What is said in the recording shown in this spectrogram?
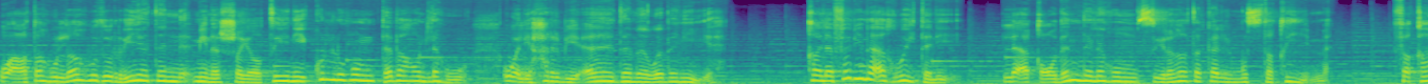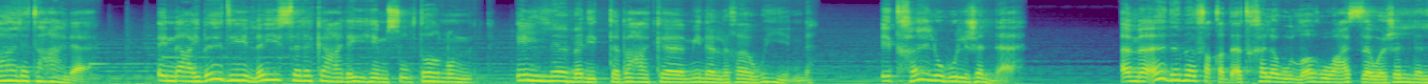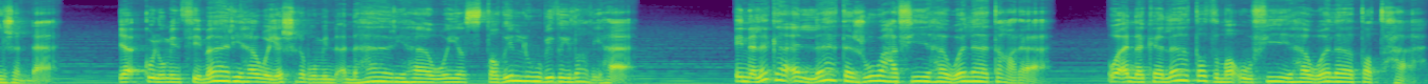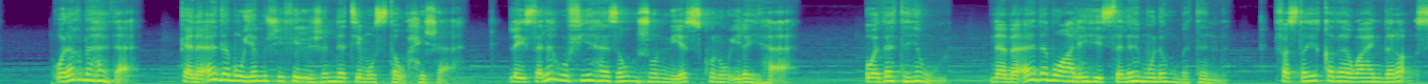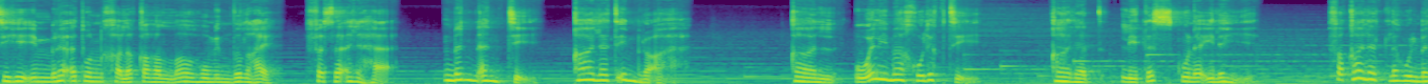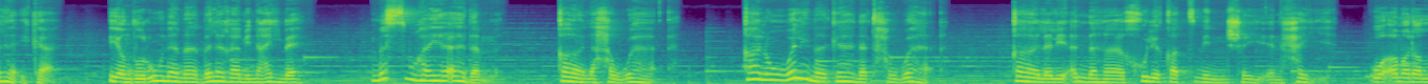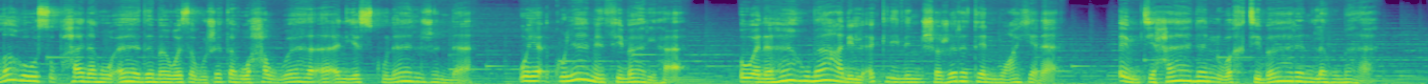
وأعطاه الله ذرية من الشياطين كلهم تبع له ولحرب آدم وبنيه. قال فبما أغويتني؟ لأقعدن لهم صراطك المستقيم. فقال تعالى إن عبادي ليس لك عليهم سلطان إلا من اتبعك من الغاوين. إدخاله الجنة. أما آدم فقد أدخله الله عز وجل الجنة. يأكل من ثمارها ويشرب من أنهارها ويستظل بظلالها. إن لك ألا تجوع فيها ولا تعرى وأنك لا تظمأ فيها ولا تضحى ورغم هذا كان آدم يمشي في الجنة مستوحشا. ليس له فيها زوج يسكن إليها. وذات يوم نام آدم عليه السلام نومة فاستيقظ وعند رأسه امرأة خلقها الله من ضلعه فسألها من أنت؟ قالت امرأة قال ولما خلقت؟ قالت لتسكن إلي. فقالت له الملائكة ينظرون ما بلغ من علمه. ما اسمها يا آدم؟ قال حواء. قالوا ولم كانت حواء؟ قال لأنها خلقت من شيء حي. وأمر الله سبحانه آدم وزوجته حواء أن يسكنا الجنة ويأكلا من ثمارها ونهاهما عن الأكل من شجرة معينة امتحانا واختبارا لهما.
